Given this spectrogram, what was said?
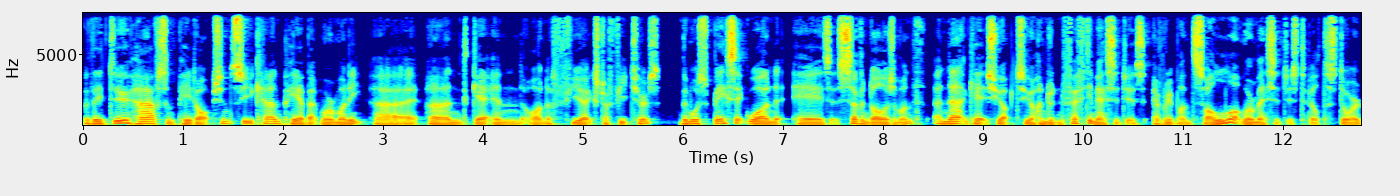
They do have some paid options, so you can pay a bit more money uh, and get in on a few extra features. The most basic one is $7 a month, and that gets you up to 150 messages every month, so a lot more messages to be able to store.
